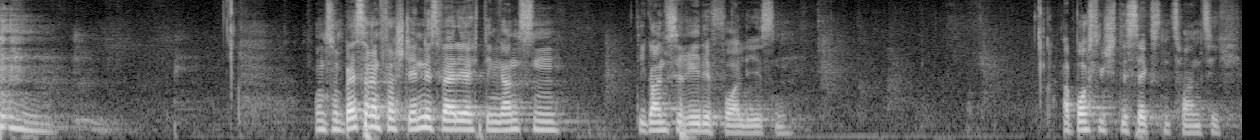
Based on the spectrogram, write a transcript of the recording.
Und zum besseren Verständnis werde ich euch den ganzen, die ganze Rede vorlesen. Apostelgeschichte 26.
